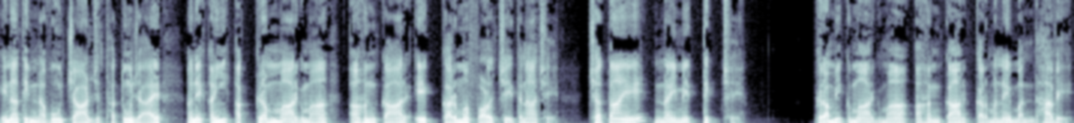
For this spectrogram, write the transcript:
એનાથી નવું ચાર્જ થતું જાય અને અહીં અક્રમ માર્ગમાં અહંકાર એ કર્મફળ ચેતના છે. છતાં એ નૈમિત્તિક છે. ક્રમિક માર્ગમાં અહંકાર કર્મને બંધાવે,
